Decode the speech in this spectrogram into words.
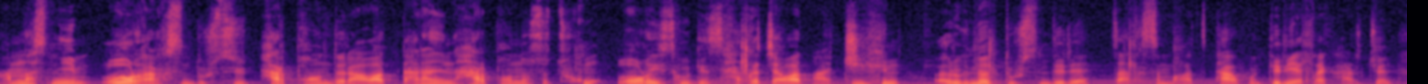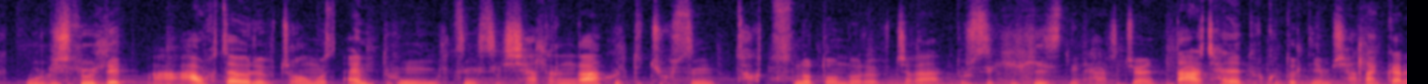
амнаас нь ийм уур гаргасан дүрсүүд хар пон дээр аваад дараа нь энэ хар поноос зөвхөн уур эсгүүдийг салгаж аваад жинхэнэ оригинал дүрсэн дээрээ залгасан байгаа. Та бүхэн тэр ялгааг харж байна. Үргэлжлүүлээд аврах завар явж байгаа хүмүүс амьд хүн үлдсэн хэсэг шалгангаа хөлдөж өгсөн цогцснууд дундуур явж байгаа дүрсийг хэрхэн хийснийг харж байна. Даарч ханаа төрхөнд бол ийм шаланкаар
